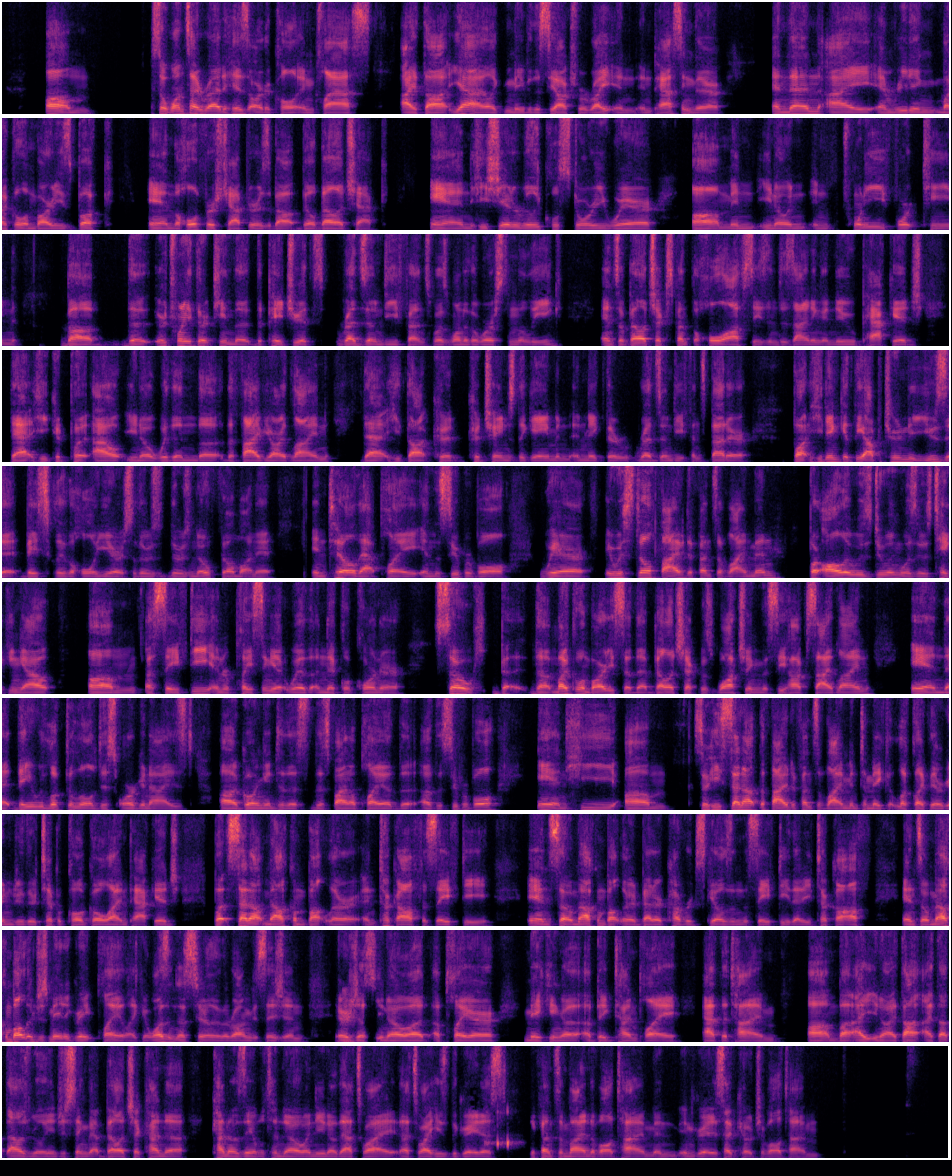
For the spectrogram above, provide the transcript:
Um so once i read his article in class i thought yeah like maybe the seahawks were right in in passing there. And then i am reading michael lombardi's book and the whole first chapter is about bill belichick. And he shared a really cool story where um in you know in in 2014 uh, the or 2013 the the Patriots red zone defense was one of the worst in the league. And so Belichick spent the whole offseason designing a new package that he could put out you know within the the 5 yard line that he thought could could change the game and, and make their red zone defense better but he didn't get the opportunity to use it basically the whole year so there's there's no film on it until that play in the Super Bowl where it was still five defensive linemen, but all it was doing was it was taking out um, a safety and replacing it with a nickel corner. So the Michael Lombardi said that Belichick was watching the Seahawks sideline and that they looked a little disorganized uh, going into this this final play of the of the Super Bowl. And he um, so he sent out the five defensive linemen to make it look like they were going to do their typical goal line package, but sent out Malcolm Butler and took off a safety. And so Malcolm Butler had better coverage skills in the safety that he took off. And so Malcolm Butler just made a great play. Like it wasn't necessarily the wrong decision. It was mm. just, you know, a, a player making a, a, big time play at the time. Um, but I, you know, I thought I thought that was really interesting that Belichick kind of kind of was able to know, and you know, that's why that's why he's the greatest defensive mind of all time and, and greatest head coach of all time.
